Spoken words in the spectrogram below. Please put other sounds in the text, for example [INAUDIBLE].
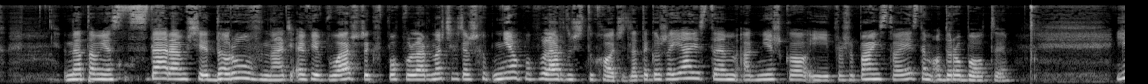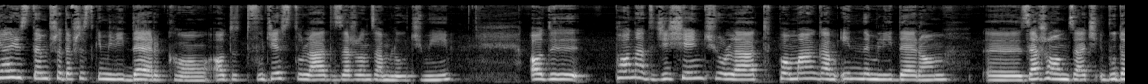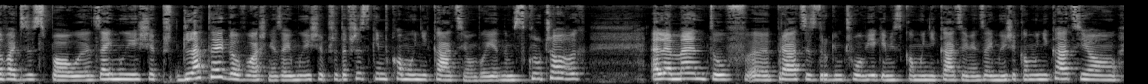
Natomiast staram się dorównać Ewie Błaszczyk w popularności, chociaż nie o popularność tu chodzi, dlatego że ja jestem Agnieszko i proszę Państwa, ja jestem od roboty. Ja jestem przede wszystkim liderką. Od 20 lat zarządzam ludźmi. Od ponad 10 lat pomagam innym liderom Y, zarządzać i budować zespoły. Zajmuje się, dlatego właśnie zajmuje się przede wszystkim komunikacją, bo jednym z kluczowych elementów y, pracy z drugim człowiekiem jest komunikacja, więc zajmuje się komunikacją,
